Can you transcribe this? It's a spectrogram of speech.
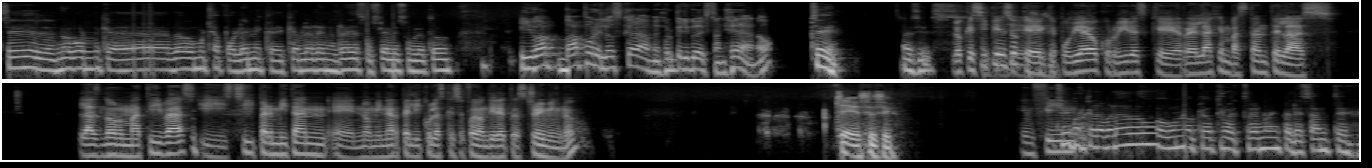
Sí, el nuevo orden que ha dado mucha polémica de que hablar en redes sociales sobre todo. Y va, va por el Oscar a mejor película extranjera, ¿no? Sí, así es. Lo que sí pienso Sí, que, sí, sí. que pudiera ocurrir es que relajen bastante las, las normativas y sí permitan eh, nominar películas que se fueron directo a streaming, ¿no? Sí, sí, sí. En fin. Sí, porque la verdad hubo uno que otro estreno interesante.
